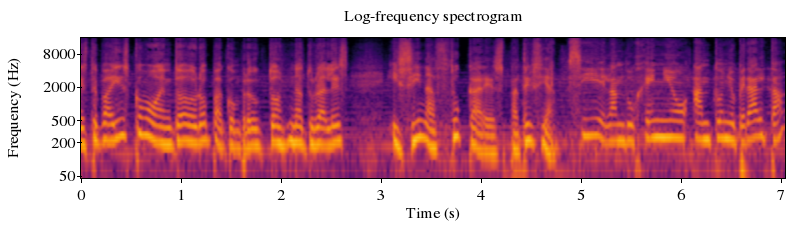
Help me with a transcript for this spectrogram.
este país como en toda Europa con productos naturales y sin azúcares. Patricia. Sí, el andujeño Antonio Peralta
